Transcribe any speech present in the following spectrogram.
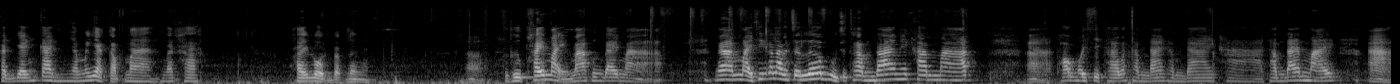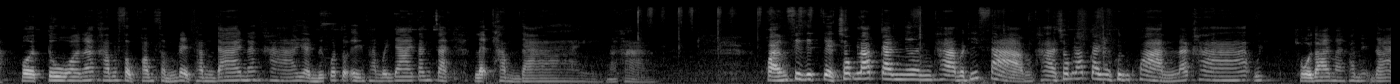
ขัดแย้งกันยังไม่อยากกลับมานะคะไพ่หล่นแบบหนึ่งอ่าคือไพ่ใหม่มากเพิ่งได้มา งานใหม่ที่กำลังจะเริ่มหนูจะทำได้ไหมคะมาร์ทอ่าท่องไว้สิคะว่าทำได้ทำได้ค่ะทำได้ไหมอ่าเปิดตัวนะคะประสบความสำเร็จทำได้นะคะ อย่านึกว่าตัวเองทำไม่ได้ตั้งใจและทำได้นะคะขวัญ47โชคลาภการเงินค่ะวันที่ 3 ค่ะโชคลาภการเงินคุณขวัญนะคะ อุ้ย โชว์ได้ไหมพันนี้ได้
